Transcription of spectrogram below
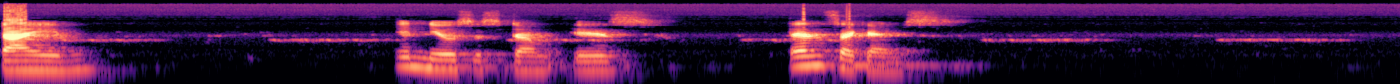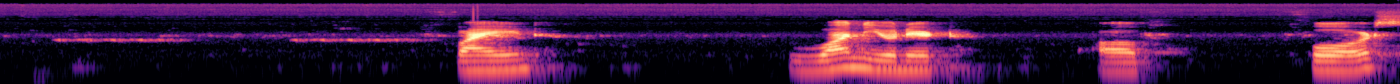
time in new system is 10 seconds find one unit of force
